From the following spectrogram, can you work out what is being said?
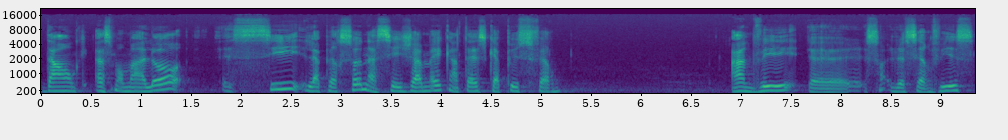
Donc, à ce moment-là, si la personne ne sait jamais quand est-ce qu'elle peut se faire enlever euh, le service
